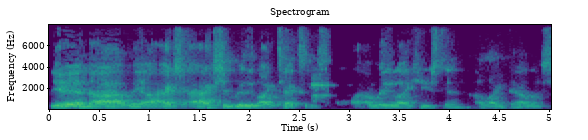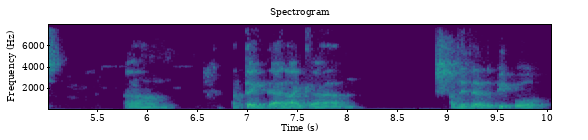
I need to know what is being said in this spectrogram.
yeah, nah. I mean, I actually, I actually really like Texas. I really like Houston. I like Dallas. Um, I think that like, um, I think that the people,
